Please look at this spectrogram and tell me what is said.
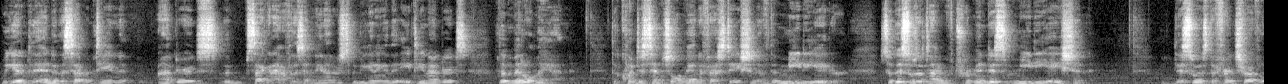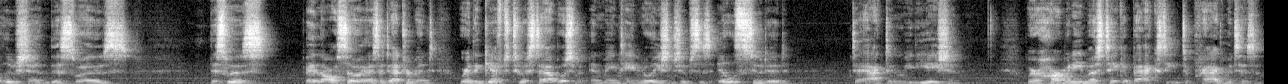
We get into the end of the 1700s, the second half of the 1700s to the beginning of the 1800s, the middleman, the quintessential manifestation of the mediator. So this was a time of tremendous mediation. This was the French Revolution. This was, this was, and also as a detriment, where the gift to establish and maintain relationships is ill suited to act in mediation, where harmony must take a backseat to pragmatism,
